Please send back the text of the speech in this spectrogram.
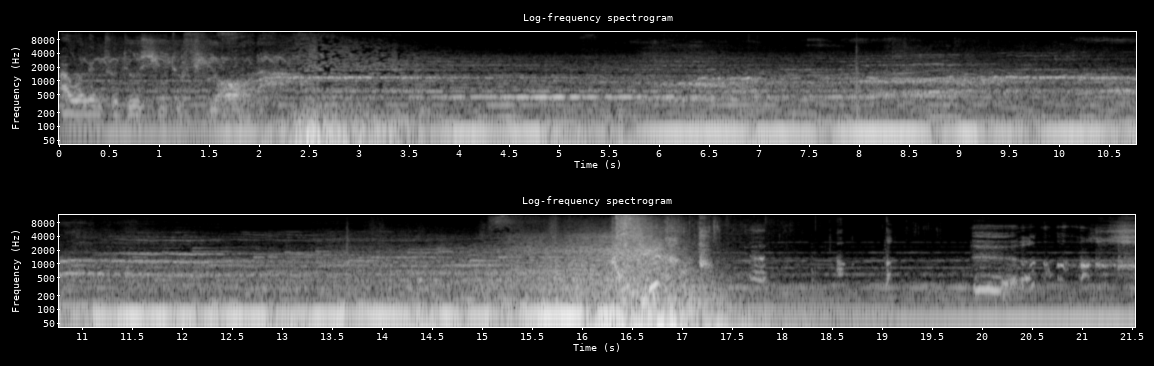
I will introduce you to Fiora.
